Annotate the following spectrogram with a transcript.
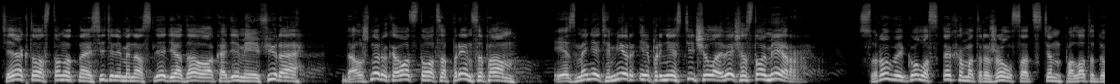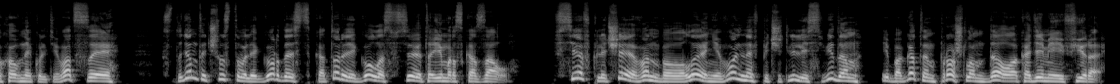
Те, кто станут носителями наследия дао Академии Эфира, должны руководствоваться принципом «изменить мир и принести человечеству мир». Суровый голос эхом отражался от стен палаты духовной культивации. Студенты чувствовали гордость, которой голос всё это им рассказал. Все, включая Ван Баоле, невольно впечатлились видом и богатым прошлым Дао Академии Эфира.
